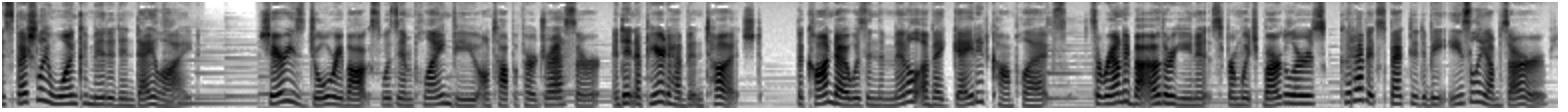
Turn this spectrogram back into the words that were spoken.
especially one committed in daylight. Sherri's jewelry box was in plain view on top of her dresser and didn't appear to have been touched. The condo was in the middle of a gated complex, surrounded by other units from which burglars could have expected to be easily observed.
